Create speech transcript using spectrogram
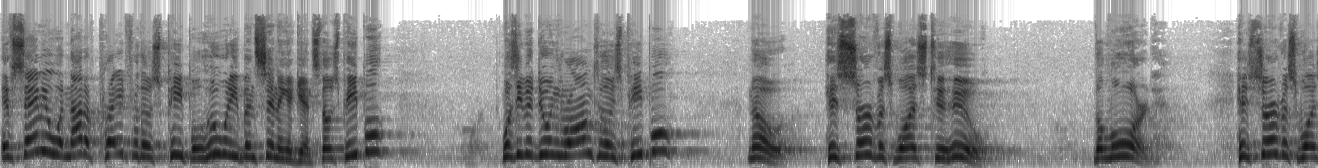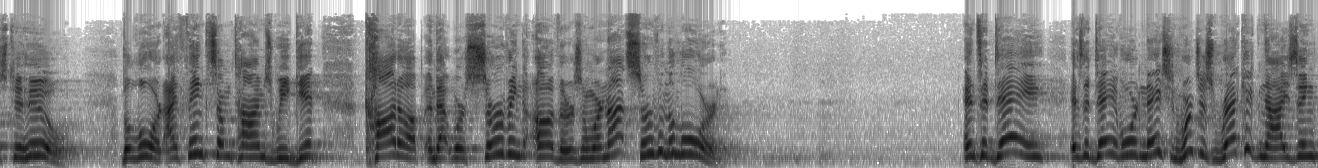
If Samuel would not have prayed for those people, who would he have been sinning against? Those people? Was he doing wrong to those people? No. His service was to who? The Lord. His service was to who? The Lord. I think sometimes we get caught up in that we're serving others and we're not serving the Lord. And today is a day of ordination. We're just recognizing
